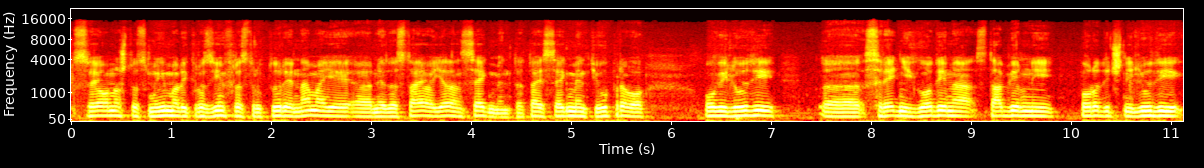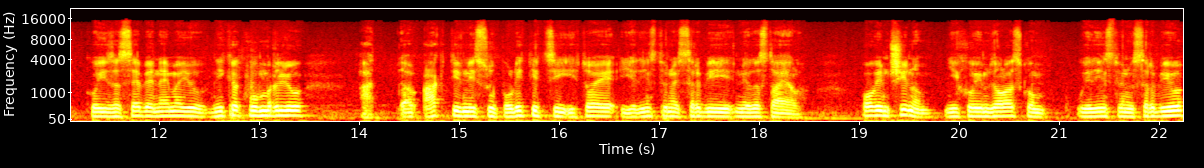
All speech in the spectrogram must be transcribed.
sve ono što smo imali kroz infrastrukture, nama je nedostajao jedan segment, a taj segment je upravo ovi ljudi srednjih godina, stabilni, porodični ljudi koji za sebe nemaju nikakvu mrlju, a aktivni su u politici i to je jedinstvenoj Srbiji nedostajalo. Ovim činom, njihovim dolaskom u jedinstvenu Srbiju,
